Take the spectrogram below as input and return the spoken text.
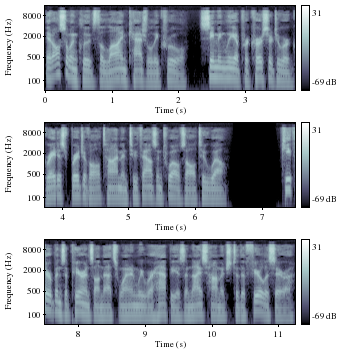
It also includes the line Casually Cruel, seemingly a precursor to her greatest bridge of all time in 2012's All Too Well. Keith Urban's appearance on That's When and We Were Happy is a nice homage to the Fearless era,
